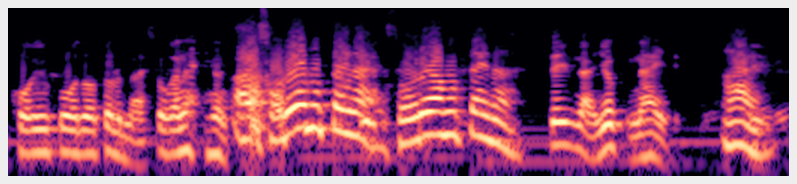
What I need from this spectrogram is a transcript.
こういう行動を取るのはしょうがないよねあ、それはもったいない。それはもったいない。っていうのは良くないですよっていう。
